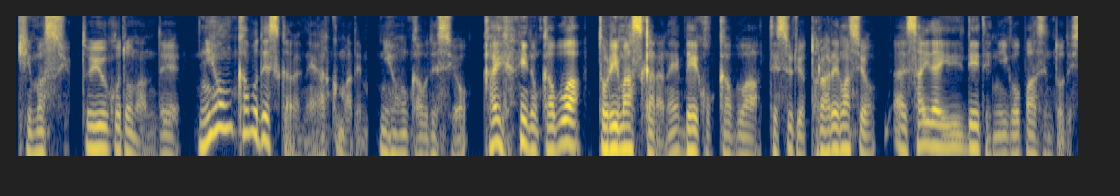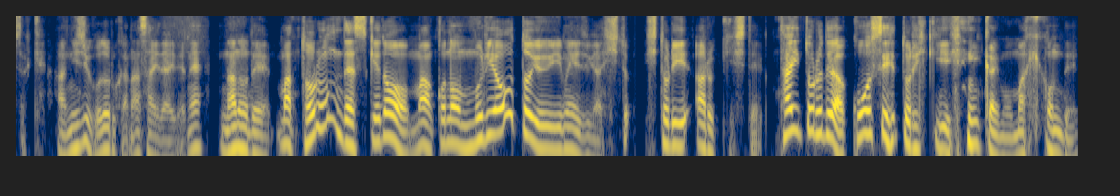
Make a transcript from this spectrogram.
きますよ。ということなんで日本株ですからねあくまでも。日本株ですよ。海外の株は取りますからね。米国株は手数料取られますよ。最大0.25%でしたっけ。あ25ドルかな最大でね。なのでまあ取るんですけどまあこの無料というイメージが一人歩きしてタイトルでは公公正取引委員会も巻き込んでっ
